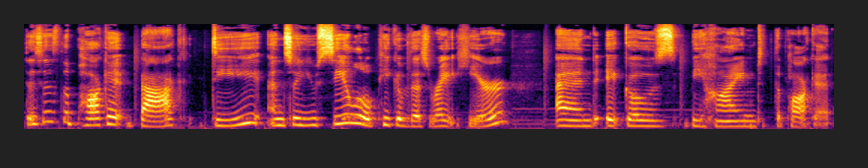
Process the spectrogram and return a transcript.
This is the pocket back D and so you see a little peek of this right here and it goes behind the pocket.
